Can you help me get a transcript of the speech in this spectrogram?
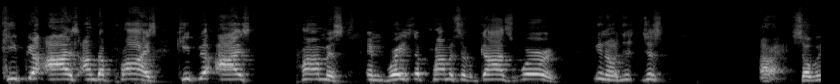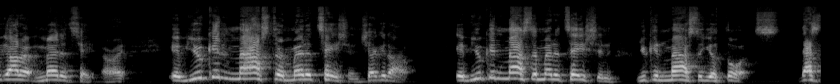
keep your eyes on the prize. Keep your eyes promise. Embrace the promise of God's word. You know, just, just all right, so we got to meditate. All right. If you can master meditation, check it out. If you can master meditation, you can master your thoughts. That's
